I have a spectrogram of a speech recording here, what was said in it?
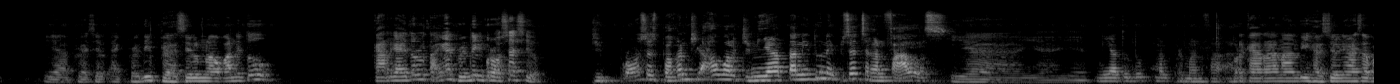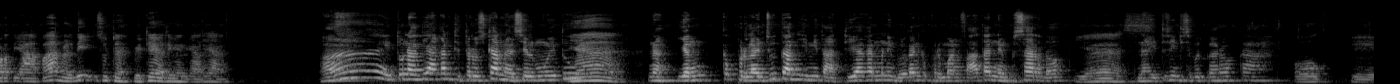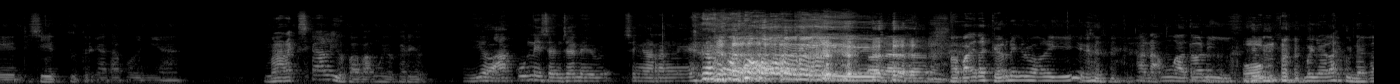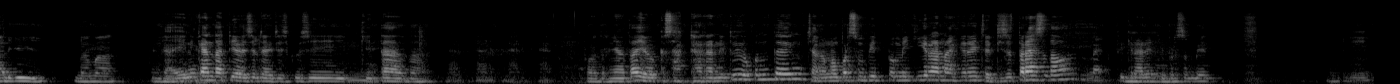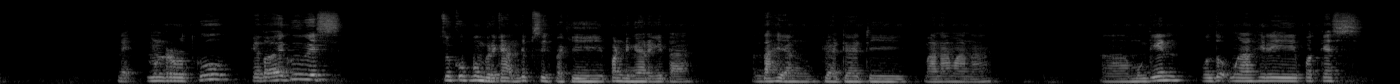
ya berhasil act. berarti berhasil melakukan itu karya itu letaknya berarti proses ya diproses bahkan di awal di niatan itu nek bisa jangan fals. Iya iya iya. Niat untuk bermanfaat. Perkara nanti hasilnya seperti apa berarti sudah beda dengan karya? Ah itu nanti akan diteruskan hasilmu itu. Ya nah yang keberlanjutan ini tadi akan menimbulkan kebermanfaatan yang besar toh. Yes. Nah itu yang disebut barokah. Oke di situ ternyata poinnya. Menarik sekali yo bapakmu yo Karyo iya aku nih janjane sing aran nih. Bapaknya tegar nih rumah lagi. Anakmu atau nih Om. menyalahgunakan ini nama. Enggak ini kan tadi hasil dari diskusi kita toh benar benar benar benar bahwa ternyata ya kesadaran itu ya penting. Jangan mempersempit pemikiran akhirnya jadi stres toh. Nek pikirannya dipersempit. Oke. Nek menurutku ketoknya gue wis cukup memberikan tips sih bagi pendengar kita entah yang berada di mana-mana Eh, mungkin untuk mengakhiri podcast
